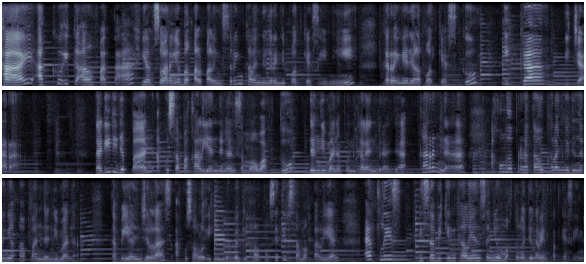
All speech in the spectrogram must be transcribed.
Hai, aku Ika Alfatah Yang suaranya bakal paling sering kalian dengerin di podcast ini Karena ini adalah podcastku, Ika Bicara. Tadi di depan aku sapa kalian dengan semua waktu dan di mana pun kalian berada Karena aku gak pernah tahu kalian ngedengerinnya kapan dan di mana tapi yang jelas, aku selalu ingin berbagi hal positif sama kalian. At least bisa bikin kalian senyum waktu ngedengerin podcast ini.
